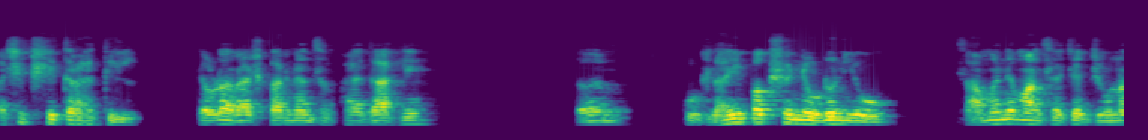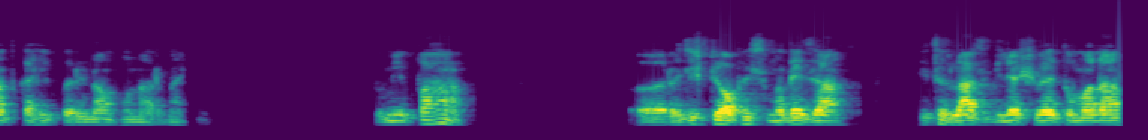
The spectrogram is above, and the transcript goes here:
अशिक्षित राहतील तेवढा राजकारण्यांचा फायदा आहे. तर कुठलाही पक्ष निवडून येऊ सामान्य माणसाच्या जीवनात काही परिणाम होणार नाही. तुम्ही पहा रजिस्ट्री ऑफिसमध्ये जा. तिथं लाच दिल्याशिवाय तुम्हाला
